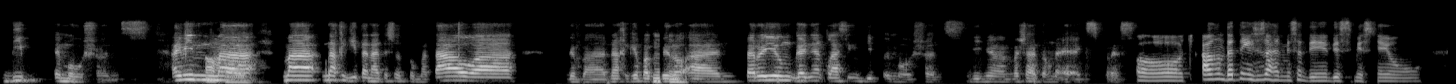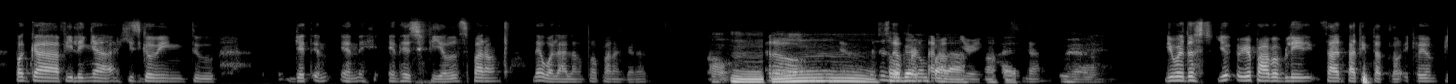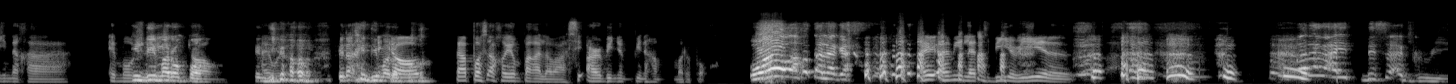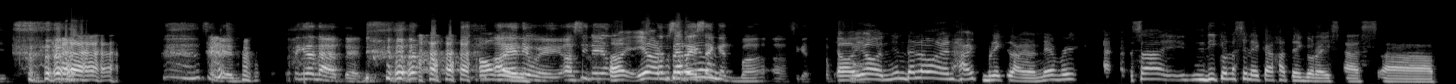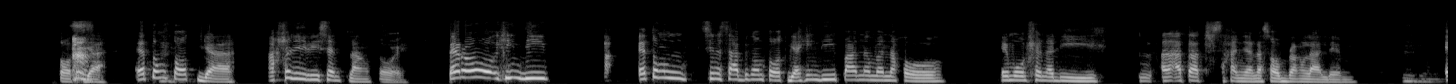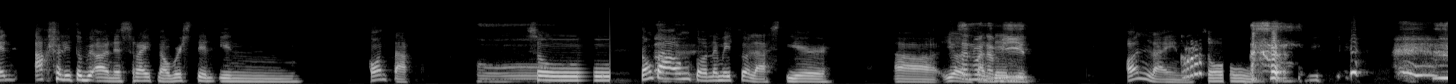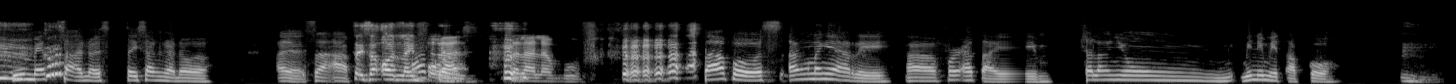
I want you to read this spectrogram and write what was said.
deep emotions. I mean, okay. ma, ma nakikita natin siya tumatawa, 'di ba? Nakikipagbiroan. Mm-hmm. Pero yung ganyang klaseng deep emotions, hindi niya masyadong na-express. Oo. Oh, ang dating kasi sa akin, minsan dinidismiss niya yung pagka feeling niya he's going to get in in in his feels parang hindi wala lang to parang ganun oh mm-hmm. pero yeah, this is so, the first time pala. I'm hearing okay. yeah. yeah you were the, you, you're probably, sa ating tatlo, ikaw yung pinaka emotionally Hindi marupok. Hindi ako. Pinaka hindi Ikaw, marupok. Tapos ako yung pangalawa, si Arvin yung pinaka marupok. Wow! Ako talaga. I, I mean, let's be real. Parang I disagree. Sige. Tingnan natin. Ah, Okay. anyway, ah, sino yung... Oh, yun, Tapos pero sabay yung, second ba? Ah, sige. oh, Go. yun, yung dalawa yun, heartbreak lang yun. Never, sa, hindi ko na sila kakategorize as uh, Totga. Etong Totga, actually recent lang to eh. Pero hindi, etong sinasabi kong Totga, hindi pa naman ako emotionally uh, attached sa kanya na sobrang lalim. Mhm. And actually, to be honest, right now, we're still in contact. Oh. So, tong taong to, na-meet ko last year, uh, yun, Saan mo na-meet? Online. So, we, met sa ano, sa isang ano, ay, sa app. Sa isang online Ah, forum. Sa Lala Move. Tapos, ang nangyari, uh, for a time, siya lang yung mini-meet up ko. Mhm.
